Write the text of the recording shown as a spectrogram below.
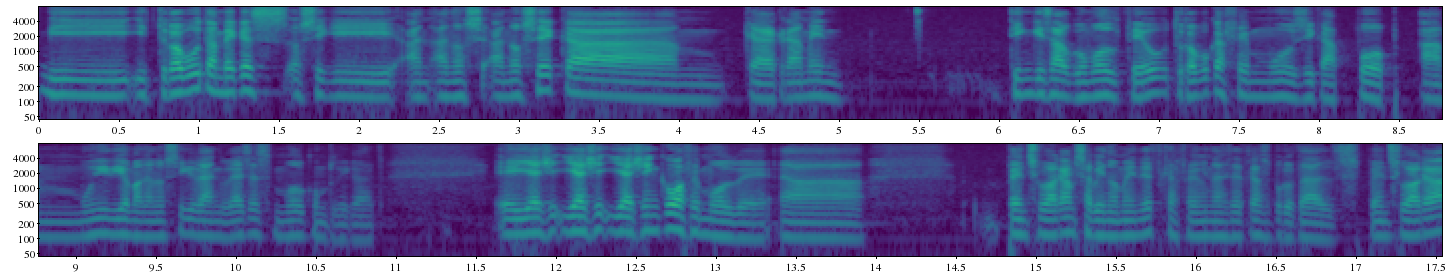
I, i trobo també que és, o sigui, a, a, no, a no ser que, que realment tinguis algo molt teu, trobo que fer música pop amb un idioma que no sigui l'anglès és molt complicat. Eh, hi, ha, hi, ha, hi ha gent que ho ha fet molt bé. Uh, penso ara en Sabino Méndez que feia unes lletres brutals. Penso ara,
